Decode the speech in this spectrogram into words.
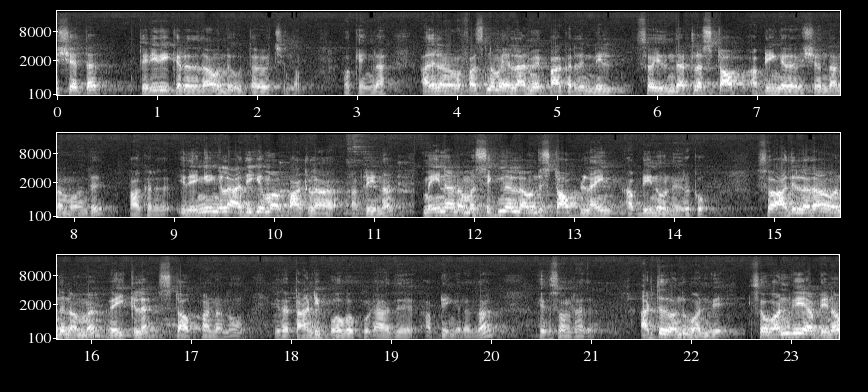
விஷயத்த தெரிவிக்கிறது தான் வந்து உத்தரவு சின்னம். ஓகேங்களா? அதில் நம்ம ஃபஸ்ட் நம்ம எல்லாருமே பார்க்குறது நில். ஸோ இந்த இடத்துல ஸ்டாப் அப்படிங்கிற விஷயம் தான் நம்ம வந்து பார்க்குறது. இது எங்கெங்கெல்லாம் அதிகமாக பார்க்கலாம் அப்படின்னா மெயினாக நம்ம சிக்னலில் வந்து ஸ்டாப் லைன் அப்படின்னு ஒன்று இருக்கும். ஸோ அதில் தான் வந்து நம்ம வெஹிக்கிளை ஸ்டாப் பண்ணணும். இதை தாண்டி போகக்கூடாது அப்படிங்கிறது தான் இது சொல்கிறது அடுத்தது வந்து one way so one way அப்படின்னா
